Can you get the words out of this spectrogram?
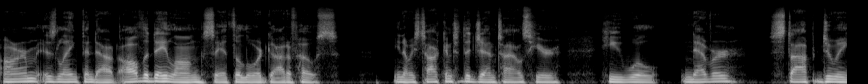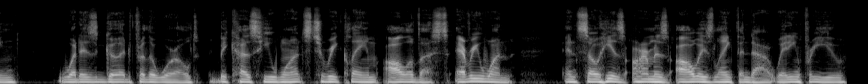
arm is lengthened out all the day long saith the lord god of hosts. You know he's talking to the gentiles here. He will never stop doing what is good for the world because he wants to reclaim all of us, everyone. And so his arm is always lengthened out, waiting for you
